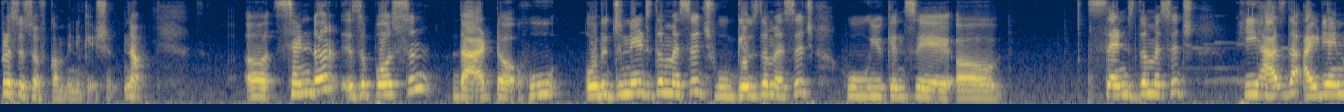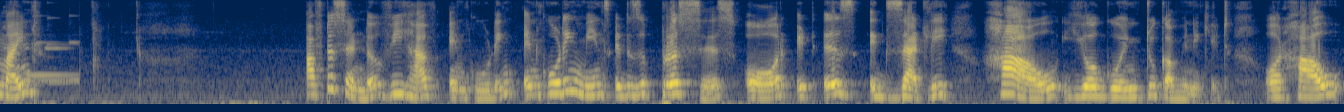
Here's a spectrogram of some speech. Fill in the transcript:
process of communication. Now uh, sender is a person that uh, who originates the message who gives the message who you can say uh, sends the message. He has the idea in mind after sender we have encoding. Encoding means it is a process or it is exactly how you're going to communicate or how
